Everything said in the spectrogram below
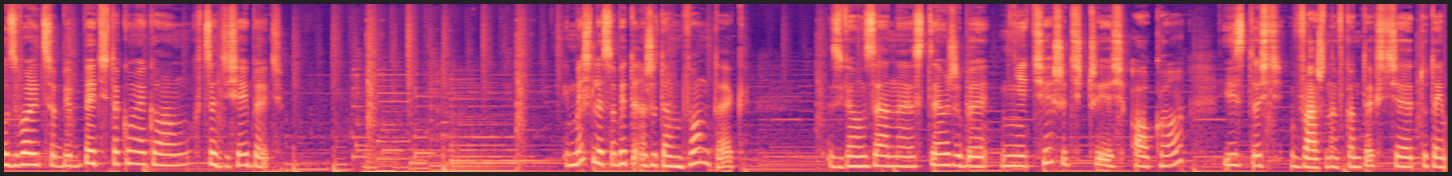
pozwolić sobie być taką, jaką chcę dzisiaj być. I myślę sobie, że ten wątek związany z tym, żeby nie cieszyć czyjeś oko, jest dość ważny w kontekście tutaj,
